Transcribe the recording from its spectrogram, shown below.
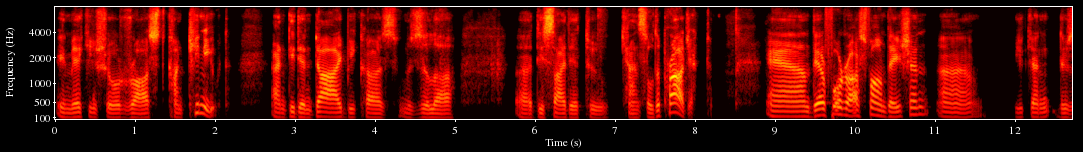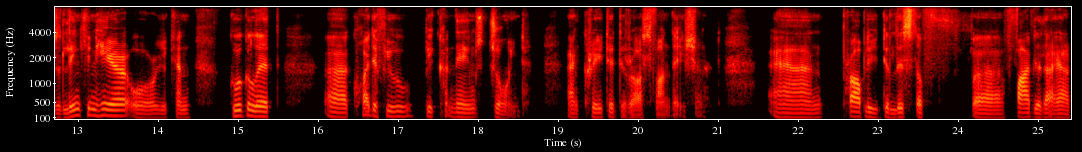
in making sure Rust continued and didn't die because Mozilla uh, decided to cancel the project. And therefore, Rust Foundation, uh, you can, there's a link in here or you can Google it. Uh, quite a few big names joined and created the Rust Foundation. And probably the list of uh, five that I have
